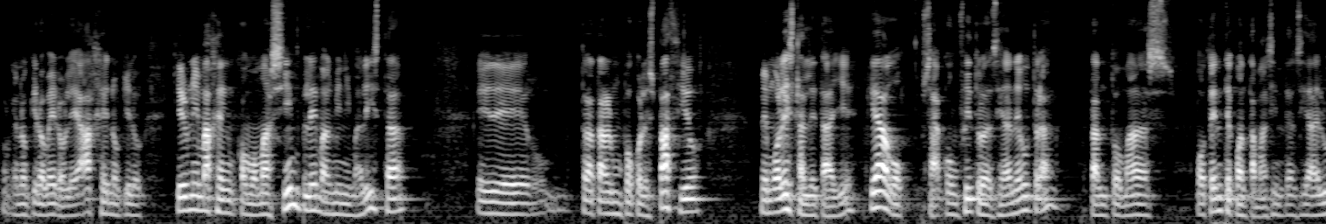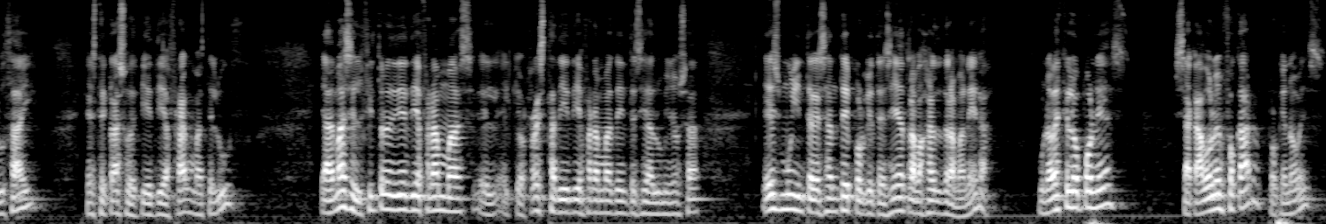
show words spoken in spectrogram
porque no quiero ver oleaje, no quiero, quiero una imagen como más simple, más minimalista, eh, tratar un poco el espacio, me molesta el detalle. ¿Qué hago? Saco un filtro de densidad neutra, tanto más potente cuanta más intensidad de luz hay, en este caso de 10 diafragmas de luz. Y además el filtro de 10 diafragmas, el, que os resta 10 diafragmas de intensidad luminosa, es muy interesante porque te enseña a trabajar de otra manera. Una vez que lo pones, se acabó el enfocar, porque no ves,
